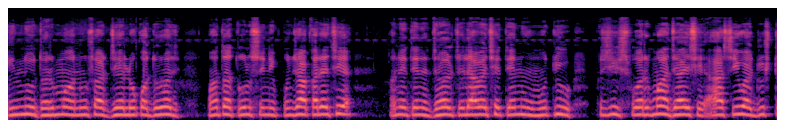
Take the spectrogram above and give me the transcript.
હિન્દુ ધર્મ અનુસાર જે લોકો દરરોજ માતા તુલસીની પૂજા કરે છે અને તેને જળ ચડાવે છે, તેનું મૃત્યુ પછી સ્વર્ગમાં જાય છે. આ સિવાય દુષ્ટ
